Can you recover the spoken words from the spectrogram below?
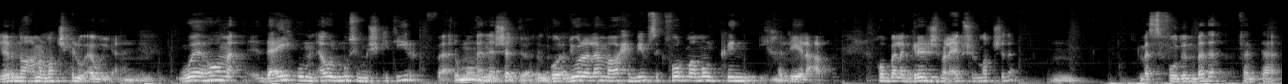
غير إنه عمل ماتش حلو قوي يعني. مم. وهو دقايقه من أول موسم مش كتير فانا شا... جوارديولا لما واحد بيمسك فورمة ممكن يخليه يلعب. خد بالك جريليش ما لعبش الماتش ده. مم. بس فودن بدأ فأنت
